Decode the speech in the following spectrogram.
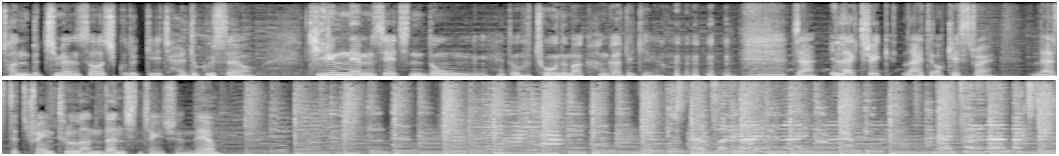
전 부치면서 식구들끼리 잘 듣고 있어요. 기름 냄새 진동해도 좋은 음악 한가득이에요. 자, Electric Light Orchestra, Last Train to London 신청해 주셨네요. It was 929, 929 Backstreet Big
